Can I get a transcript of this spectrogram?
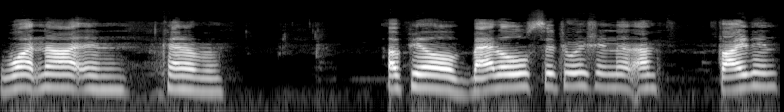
whatnot and kind of a uphill battle situation that I'm fighting.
